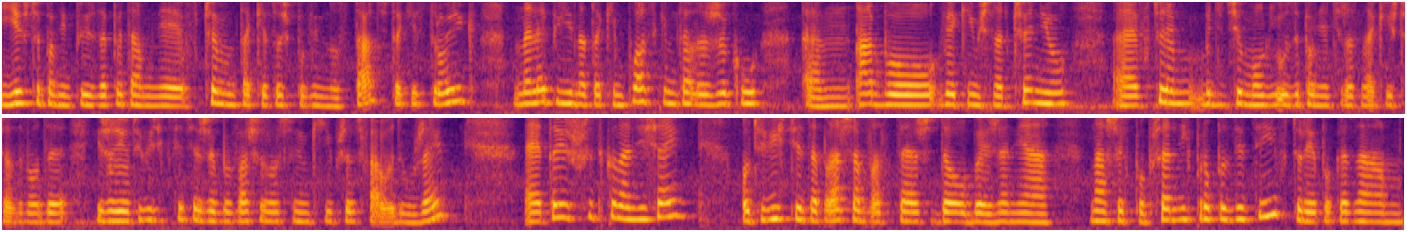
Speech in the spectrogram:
i jeszcze pewnie ktoś zapyta mnie, w czym takie coś powinno stać, taki stroik, najlepiej na takim płaskim talerzyku albo w jakimś naczyniu, e, w którym będziecie mogli uzupełniać raz na jakiś czas wodę, jeżeli oczywiście chcecie, żeby Wasze roślinki przetrwały dłużej. E, To już wszystko na dzisiaj. Oczywiście zapraszam Was też do obejrzenia naszych poprzednich propozycji, w której pokazałam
